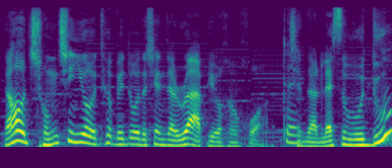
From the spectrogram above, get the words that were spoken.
然后重庆又有特别多的现在 rap 又很火，现在 Let's Voodoo。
